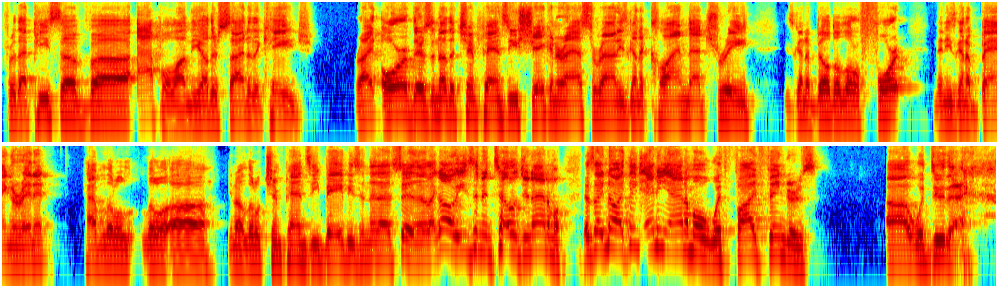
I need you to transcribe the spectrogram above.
for that piece of uh, apple on the other side of the cage right? Or if there's another chimpanzee shaking her ass around he's going to climb that tree. He's going to build a little fort then he's going to bang her in it have little little uh you know little chimpanzee babies and then that's it. They're like oh he's an intelligent animal. It's like no i think any animal with five fingers uh would do that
